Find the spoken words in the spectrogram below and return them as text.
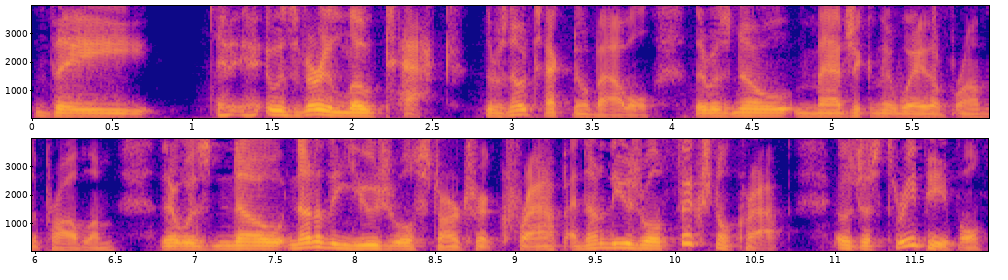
they it was very low tech. There was no techno babble. There was no magic in the way around the problem. There was no none of the usual Star Trek crap and none of the usual fictional crap. It was just three people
